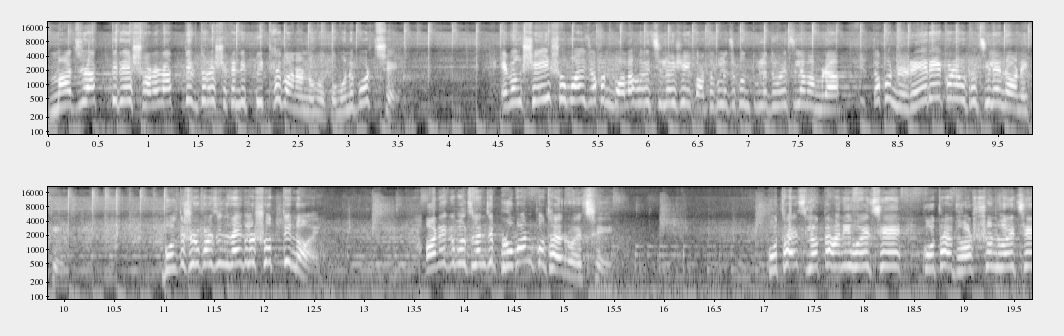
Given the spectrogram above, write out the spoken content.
মাঝরাত্রিরে সারা রাত্রির ধরে সেখানে পিঠে বানানো হতো, মনে পড়ছে? এবং সেই সময় যখন বলা হয়েছিল, সেই কথাগুলো যখন তুলে ধরেছিলাম আমরা, তখন রে রে করে উঠেছিলেন অনেকে। বলতে শুরু করেছেন যে না, এগুলো সত্যি নয়। অনেকে বলছিলেন যে প্রমাণ কোথায় রয়েছে? কোথায় শ্লীলতাহানি হয়েছে? কোথায় ধর্ষণ হয়েছে?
